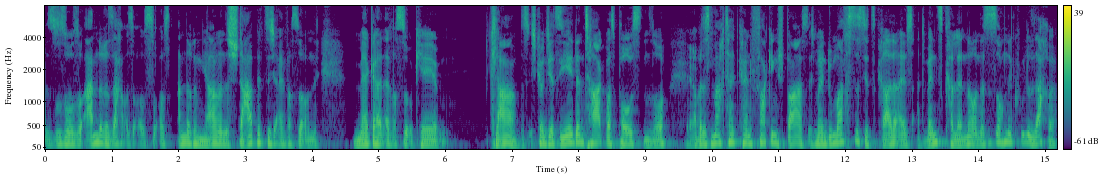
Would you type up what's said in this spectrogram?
so, so, so andere Sachen aus, aus, aus anderen Jahren und es stapelt sich einfach so und ich merke halt einfach so, okay, klar, das, ich könnte jetzt jeden Tag was posten, so, ja. aber das macht halt keinen fucking Spaß. Ich meine, du machst es jetzt gerade als Adventskalender und das ist auch eine coole Sache.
